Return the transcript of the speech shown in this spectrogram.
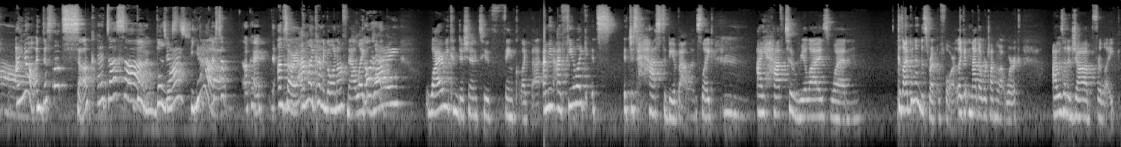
Aw. I know, and doesn't that suck? It does suck. But, but why? Yeah. so- okay. I'm sorry. I'm like kind of going off now. Like why why are we conditioned to think like that? I mean, I feel like it's it just has to be a balance. Like Mm. I have to realize when because I've been in this rut before. Like now that we're talking about work, I was at a job for like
